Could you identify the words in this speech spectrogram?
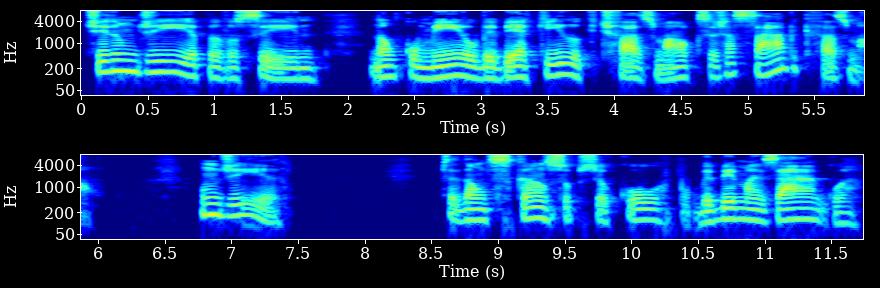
Tire um dia para você não comer ou beber aquilo que te faz mal, que você já sabe que faz mal. Um dia, você dá um descanso para o seu corpo, beber mais água.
